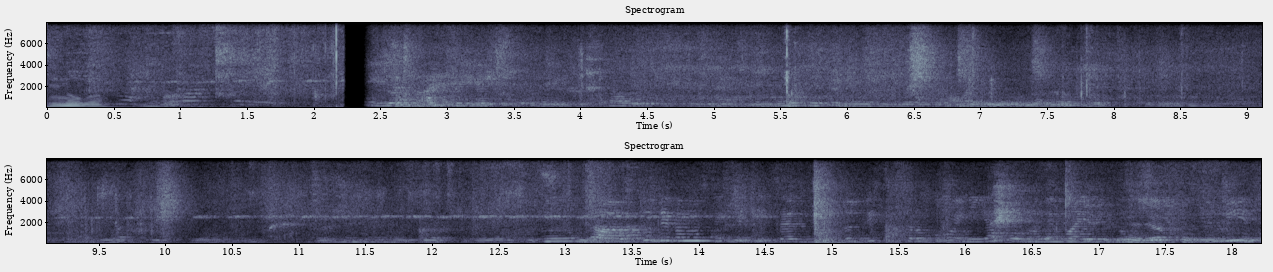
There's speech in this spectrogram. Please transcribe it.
Ну да. Так, 190 статті, це до 240 ніякого немає Ні, відношення. я Розумієте?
